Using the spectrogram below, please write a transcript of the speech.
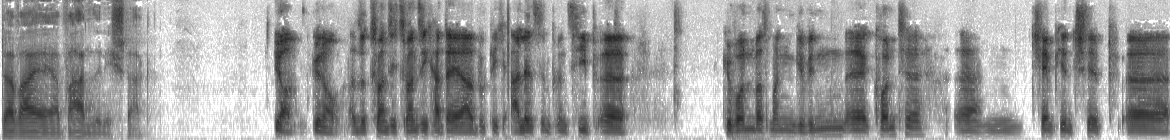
Da war er ja wahnsinnig stark. Ja, genau. Also 2020 hat er ja wirklich alles im Prinzip äh, gewonnen, was man gewinnen äh, konnte. Ähm, Championship, äh,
